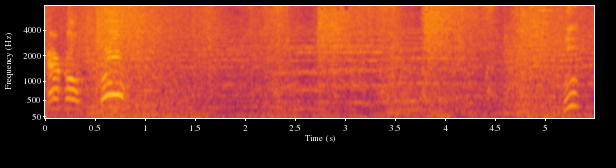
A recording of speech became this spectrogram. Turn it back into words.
careful. Roll. Whoop.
